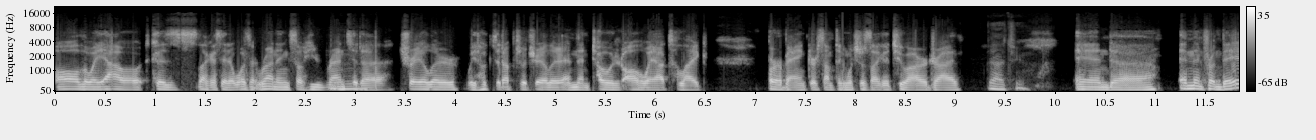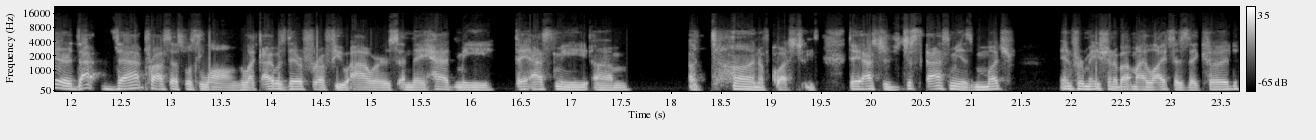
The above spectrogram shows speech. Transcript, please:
all the way out because, like I said, it wasn't running. So he rented a trailer. We hooked it up to a trailer and then towed it all the way out to like Burbank or something, which was like a two-hour drive. Got you. And uh, and then from there, that that process was long. Like I was there for a few hours, and they had me. They asked me um, a ton of questions. They asked just asked me as much information about my life as they could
